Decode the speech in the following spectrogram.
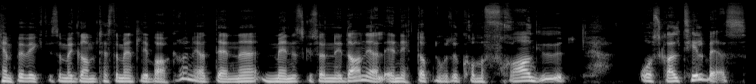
kjempeviktig, som er gammeltestamentlig bakgrunn, er at denne menneskesønnen i Daniel er nettopp noe som kommer fra Gud og skal tilbes.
